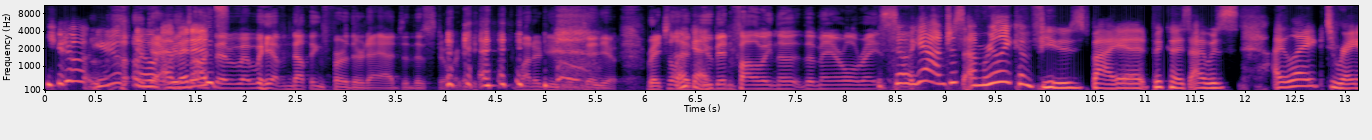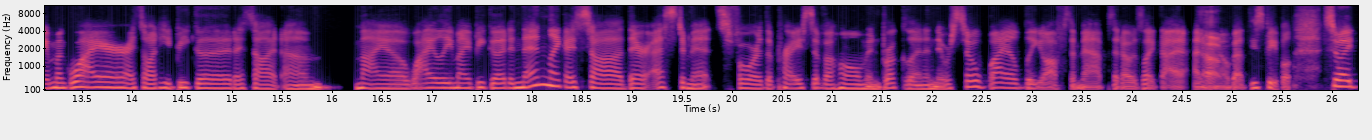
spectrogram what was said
You don't. You have no okay, evidence. uh, we have nothing further to add to this story. Why don't you continue, Rachel? Have you been following the the mayoral race? So yeah, I'm just I'm really confused by it because I was I liked Ray McGuire. I thought he'd be good. I thought um Maya Wiley might be good. And then like I saw their estimates for the price of a home in Brooklyn and they were so wildly off the map that I was like, I, I don't know about these people. So I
